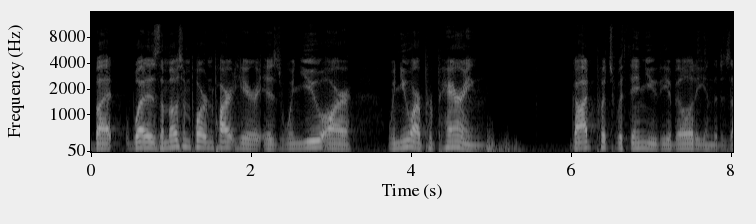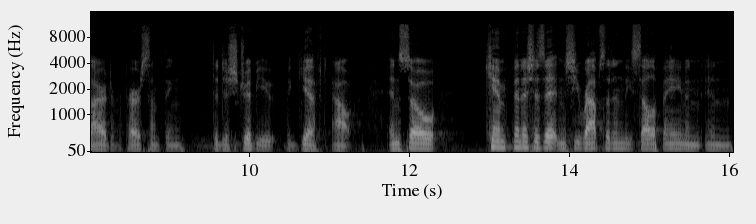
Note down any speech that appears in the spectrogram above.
But what is the most important part here is when you are when you are preparing, God puts within you the ability and the desire to prepare something to distribute the gift out. And so Kim finishes it and she wraps it in the cellophane, and, and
